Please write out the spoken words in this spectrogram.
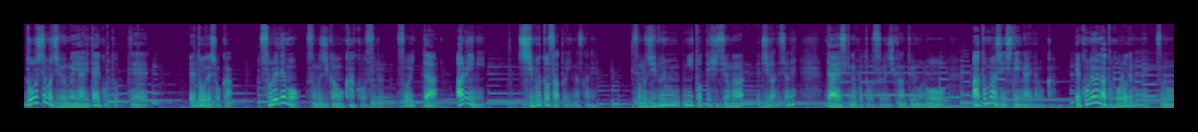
どうしても自分がやりたいことって、どうでしょうか？それでもその時間を確保する。そういった、ある意味、しぶとさと言いますかね。その自分にとって必要な時間ですよね。大好きなことをする時間というものを後回しにしていないだろうか。で、このようなところでもね、その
